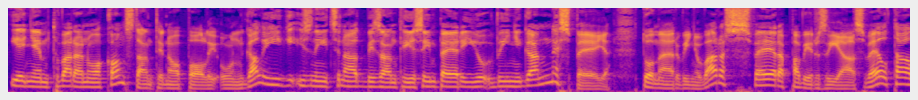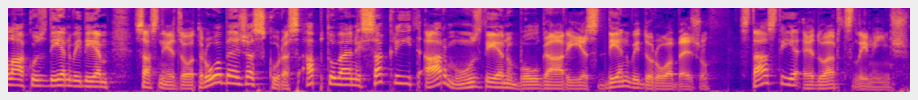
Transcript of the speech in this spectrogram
Ieņemt varano Konstantinopoli un galīgi iznīcināt Bizantijas impēriju viņi gan nespēja, tomēr viņu varas sfēra pavirzījās vēl tālāk uz dienvidiem, sasniedzot robežas, kuras aptuveni sakrīt ar mūsdienu Bulgārijas dienvidu robežu. Stāstīja Eduards Liniņš.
